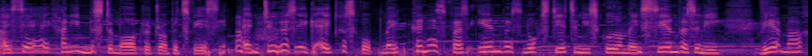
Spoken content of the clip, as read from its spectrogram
Hy sê hy gaan nie Mr Margaret Roberts wees nie. En toe was ek uitgeskop. My kinders was een was nog steeds in die skool, my seun was in die weermag,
